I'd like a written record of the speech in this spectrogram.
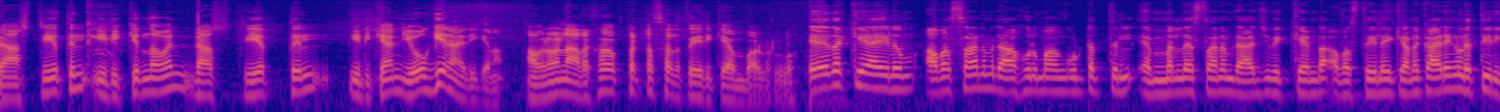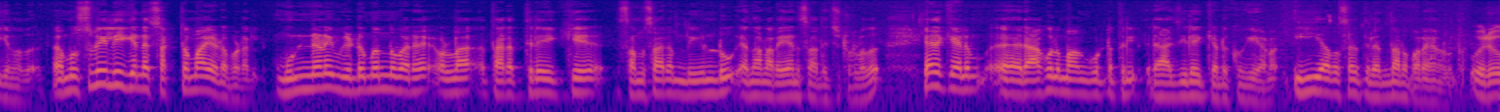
രാഷ്ട്രീയത്തിൽ ഇരിക്കുന്നവൻ രാഷ്ട്രീയത്തിൽ ഇരിക്കാൻ യോഗ്യനായിരിക്കണം. അവനവൻ അർഹപ്പെട്ട സ്ഥലത്തേ ഇരിക്കാൻ പാടുള്ളൂ. ഏതൊക്കെയായാലും അവസാനം Rahul Mamkootathil M L A സ്ഥാനം രാജിവെക്കേണ്ട അവസ്ഥയിലേക്കാണ് കാര്യങ്ങൾ എത്തിയിരിക്കുന്നത്. മുസ്ലിം ലീഗിന്റെ ശക്തമായ ഇടപെടൽ മുന്നണി വിടുമെന്ന് വരെ ഉള്ള തരത്തിലേക്ക് സംസാരം നീണ്ടു എന്നാണ് അറിയാൻ സാധിച്ചിട്ടുള്ളത്. ഏതൊക്കെയായാലും രാഹുൽ മാങ്കൂട്ടത്തിൽ രാജിയിലേക്ക് അടുക്കുകയാണ്. ഈ അവസരത്തിൽ എന്താണ് പറയാനുള്ളത്? ഒരു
